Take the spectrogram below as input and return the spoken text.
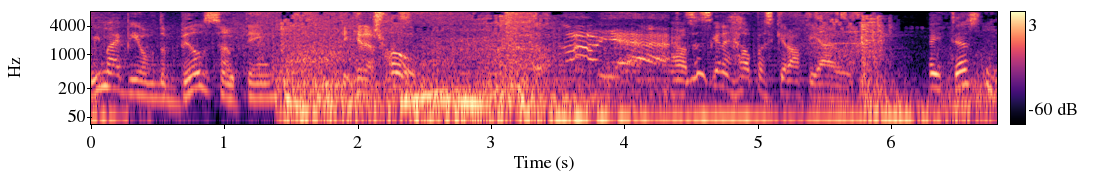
We might be able to build something to get us home. Oh, yeah! How's this gonna help us get off the island? It doesn't.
